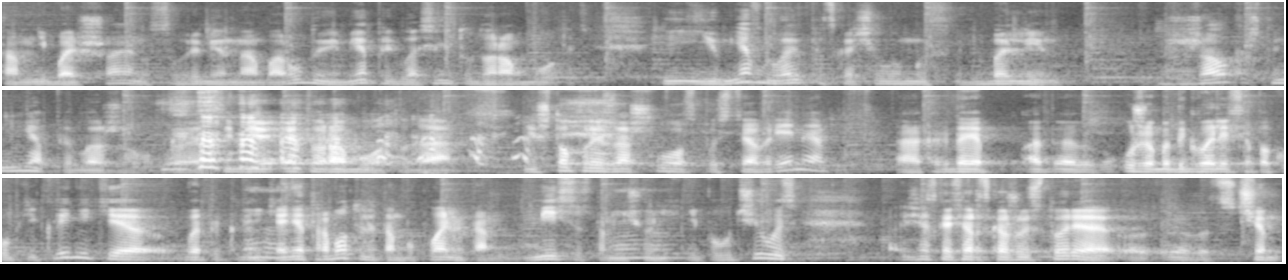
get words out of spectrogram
там небольшая, но современное оборудование, меня пригласили туда работать. И, и у меня в голове подскочила мысль, блин, Жалко, что не я предложил э, себе эту работу, да. И что произошло спустя время, а, когда я, а, уже мы договорились о покупке клиники в этой клинике, они отработали там буквально там месяц, там ничего у них не получилось. Сейчас, я расскажу историю, э, с чем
